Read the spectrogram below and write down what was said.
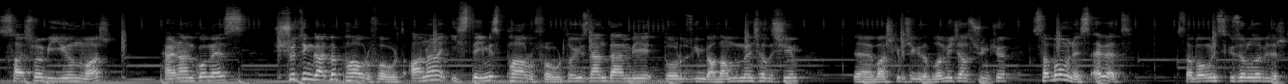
Saçma bir yığın var. Hernan Gomez. Shooting guard ve power forward. Ana isteğimiz power forward. O yüzden ben bir doğru düzgün bir adam bulmaya çalışayım. Ee, başka bir şekilde bulamayacağız çünkü. Sabonis evet. Sabonis güzel olabilir.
